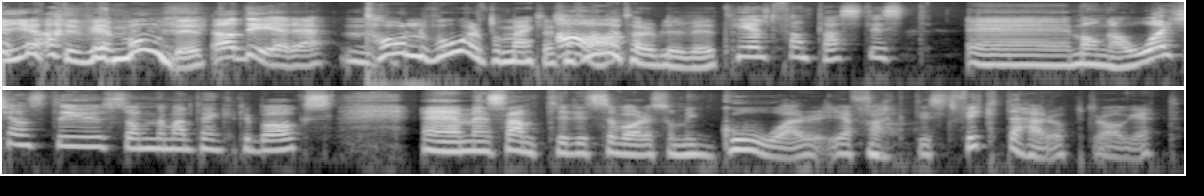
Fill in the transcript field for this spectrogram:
är jättevemodigt. Ja, det är det. Mm. 12 år på Mäklarsamfundet ja, har det blivit. Helt fantastiskt. Eh, många år känns det ju som när man tänker tillbaks. Eh, men samtidigt så var det som igår jag faktiskt fick det här uppdraget.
